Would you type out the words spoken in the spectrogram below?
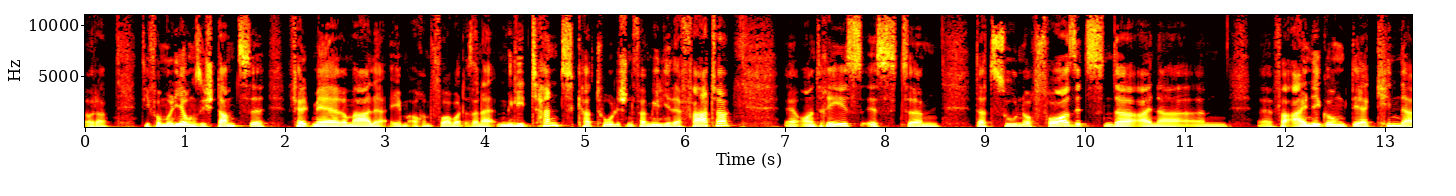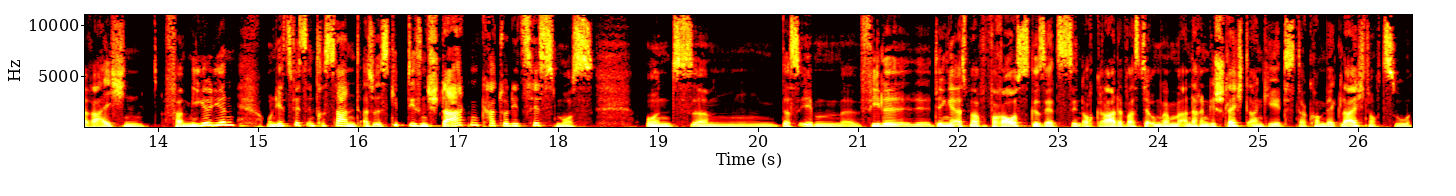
oder die Formulierung, sie stammt, fällt mehrere Male eben auch im Vorwort aus einer militant katholischen Familie. Der Vater äh, Andres ist ähm, dazu noch Vorsitzender einer ähm, äh, Der kinderreichen Familien. Und jetzt wird's interessant. Also es gibt diesen starken Katholizismus und ähm, dass eben viele Dinge erstmal vorausgesetzt sind, auch gerade was der Umgang mit anderen Geschlecht angeht. Da kommen wir gleich noch zu.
